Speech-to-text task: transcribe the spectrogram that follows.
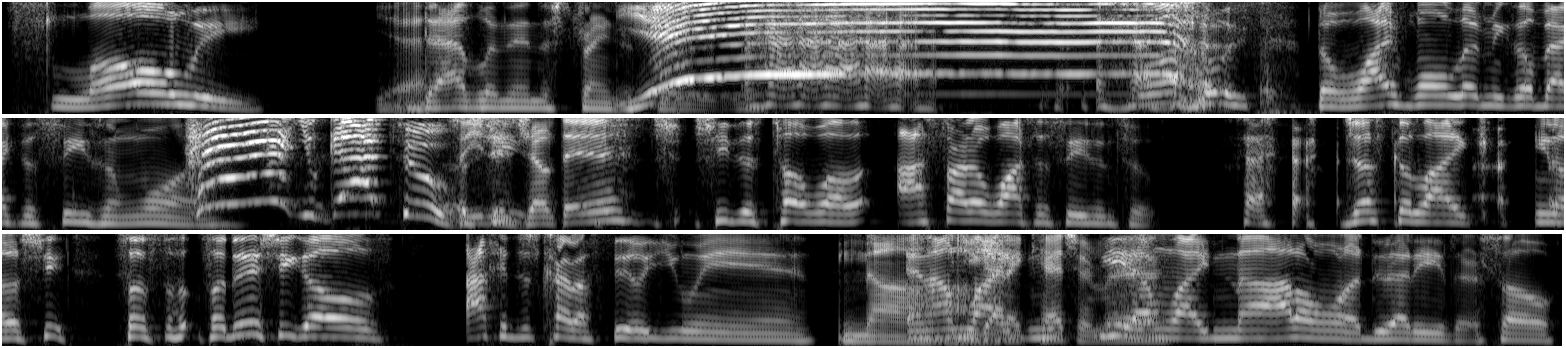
slowly yes. dabbling in the Stranger Yeah. Things. Slowly. The wife won't let me go back to season one. you got to. So you She- just jumped in? She, she just told. Well, I started watching season two, just to like, you know, she. So so, so then she goes. I could just kind of fill you in, nah. and I'm you like, gotta catch it, yeah. I'm like, nah, I don't want to do that either. So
